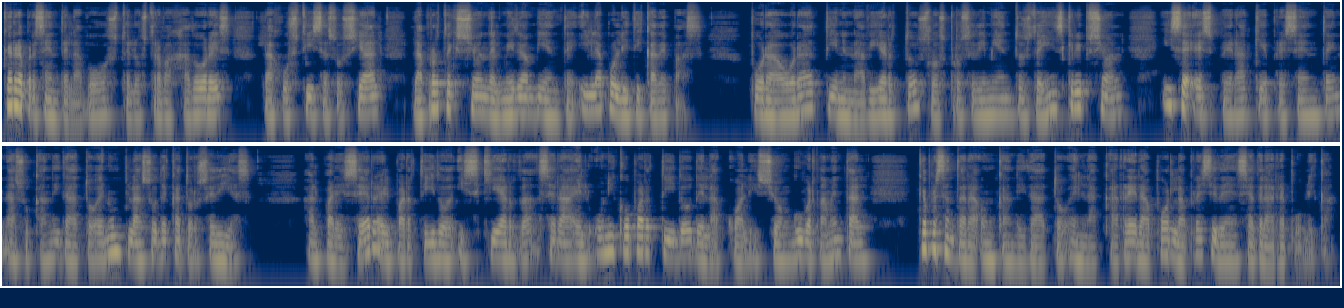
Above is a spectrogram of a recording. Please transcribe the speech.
que represente la voz de los trabajadores, la justicia social, la protección del medio ambiente y la política de paz. Por ahora tienen abiertos los procedimientos de inscripción y se espera que presenten a su candidato en un plazo de 14 días. Al parecer, el partido izquierda será el único partido de la coalición gubernamental que presentará un candidato en la carrera por la presidencia de la República.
